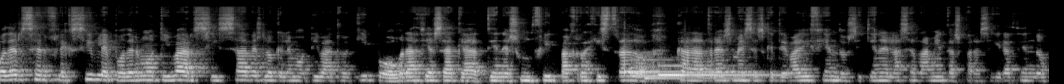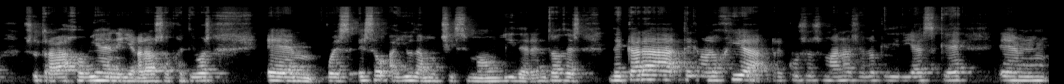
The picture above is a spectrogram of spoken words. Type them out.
poder ser flexible, poder motivar si sabes lo que le motiva a tu equipo, gracias a que tienes un feedback registrado cada tres meses que te va diciendo si tiene las herramientas para seguir haciendo su trabajo bien y llegar a los objetivos, em, pues eso ayuda muchísimo a un líder. Entonces, de cara a tecnología, recursos humanos, yo lo que diría es que em,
